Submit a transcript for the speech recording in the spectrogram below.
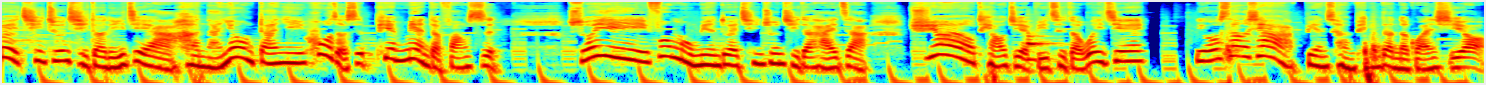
对青春期的理解啊，很难用单一或者是片面的方式，所以父母面对青春期的孩子啊，需要调节彼此的位阶，由上下变成平等的关系哦，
